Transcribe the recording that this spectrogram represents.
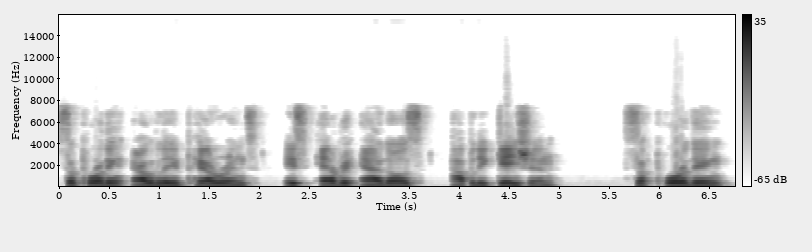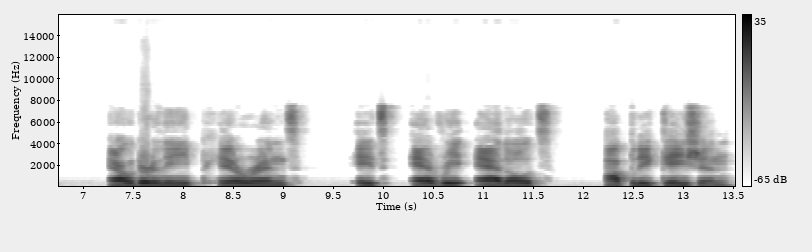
supporting elderly parents is every adult's obligation. Supporting elderly parents is every adult's obligation.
